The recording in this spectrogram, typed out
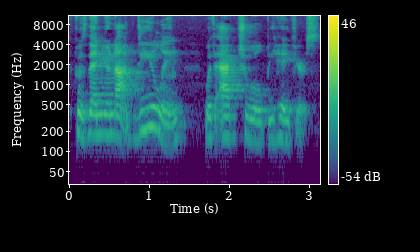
because then you're not dealing with actual behaviors.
